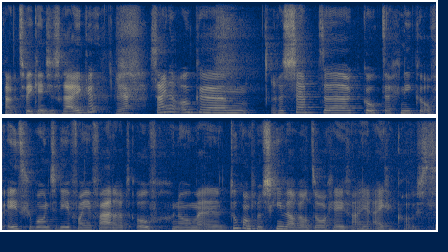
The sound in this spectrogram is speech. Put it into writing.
nou, twee kindjes rijken. Ja. Zijn er ook um, recepten, kooktechnieken of eetgewoonten die je van je vader hebt overgenomen en in de toekomst misschien wel wilt doorgeven aan je eigen kroost?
